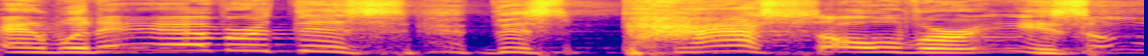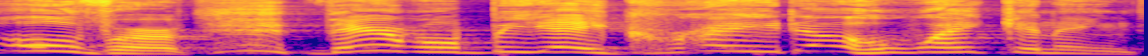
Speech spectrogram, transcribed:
And whenever this, this Passover is over, there will be a great awakening.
